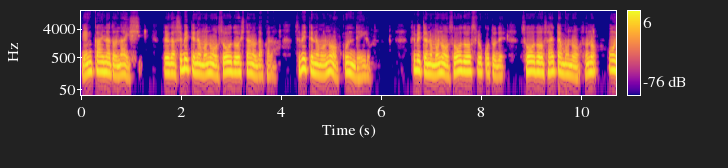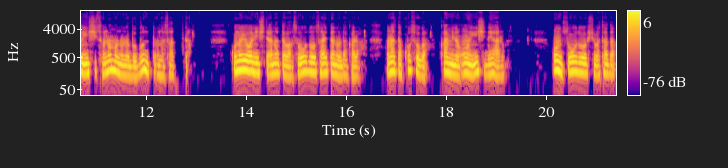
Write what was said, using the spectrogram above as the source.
限界などないし、それがすべてのものを創造したのだから、すべてのものを含んでいる。すべてのものを創造することで、創造されたものをその恩意志そのものの部分となさった。このようにしてあなたは創造されたのだから、あなたこそが神の恩意志である。恩創造主はただ、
